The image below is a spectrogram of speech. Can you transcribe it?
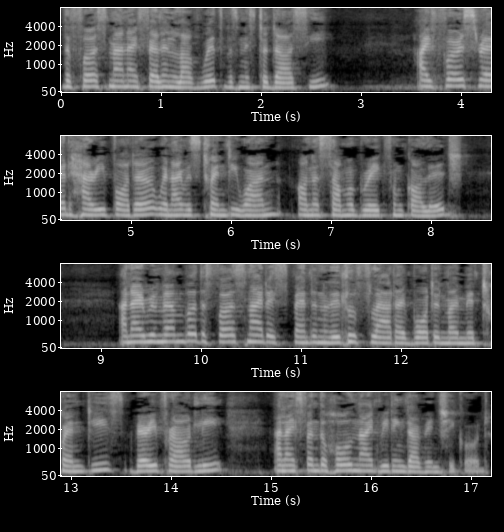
The first man I fell in love with was Mr. Darcy. I first read Harry Potter when I was 21 on a summer break from college. And I remember the first night I spent in a little flat I bought in my mid 20s, very proudly, and I spent the whole night reading Da Vinci Code.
